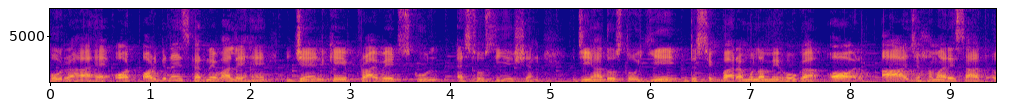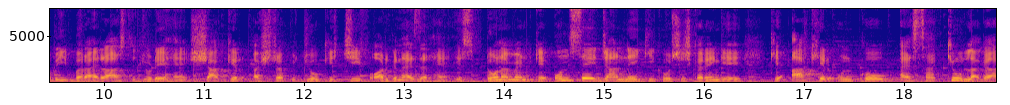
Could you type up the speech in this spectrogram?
हो रहा है और ऑर्गेनाइज करने वाले हैं जे के प्राइवेट स्कूल एसोसिएशन जी हाँ दोस्तों, ये डिस्ट्रिक्ट बारामूला में होगा और आज हमारे साथ अभी बर रास्त जुड़े हैं शाकिर अशरफ, जो कि चीफ ऑर्गेनाइजर हैं इस टूर्नामेंट के। उनसे जानने की कोशिश करेंगे कि आखिर उनको ऐसा क्यों लगा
